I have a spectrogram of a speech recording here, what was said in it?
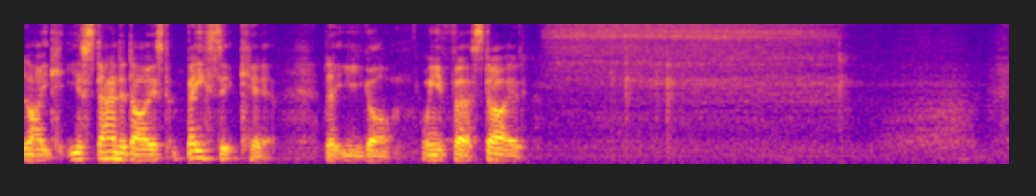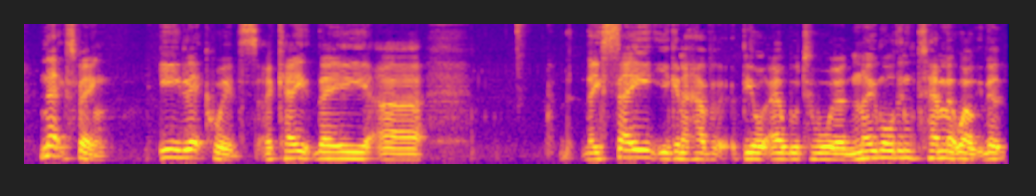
like your standardized basic kit that you got when you first started. Next thing, e-liquids. Okay, they uh, they say you're going to have be able to order no more than 10 mil. Well, the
